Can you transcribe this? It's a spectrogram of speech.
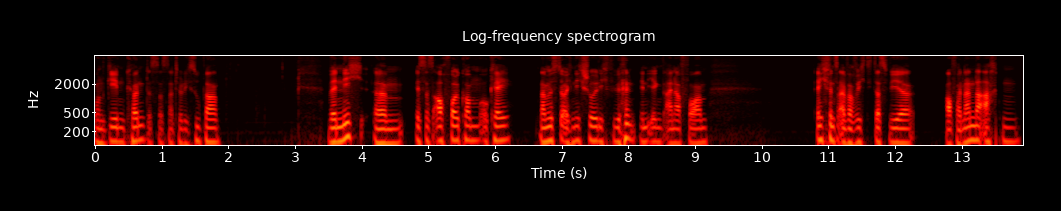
und geben könnt, ist das natürlich super. Wenn nicht, ähm, ist das auch vollkommen okay. Da müsst ihr euch nicht schuldig fühlen in irgendeiner Form. Ich finde es einfach wichtig, dass wir aufeinander achten,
